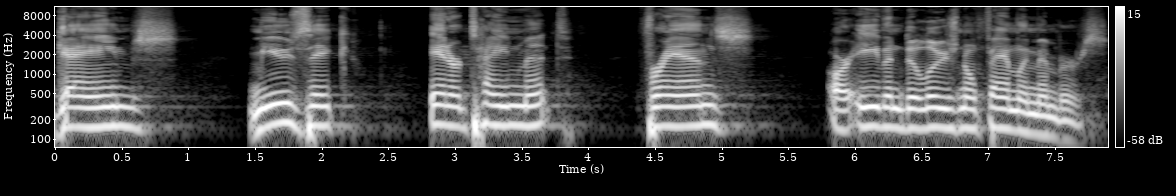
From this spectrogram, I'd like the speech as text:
games, music, entertainment, friends, or even delusional family members.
